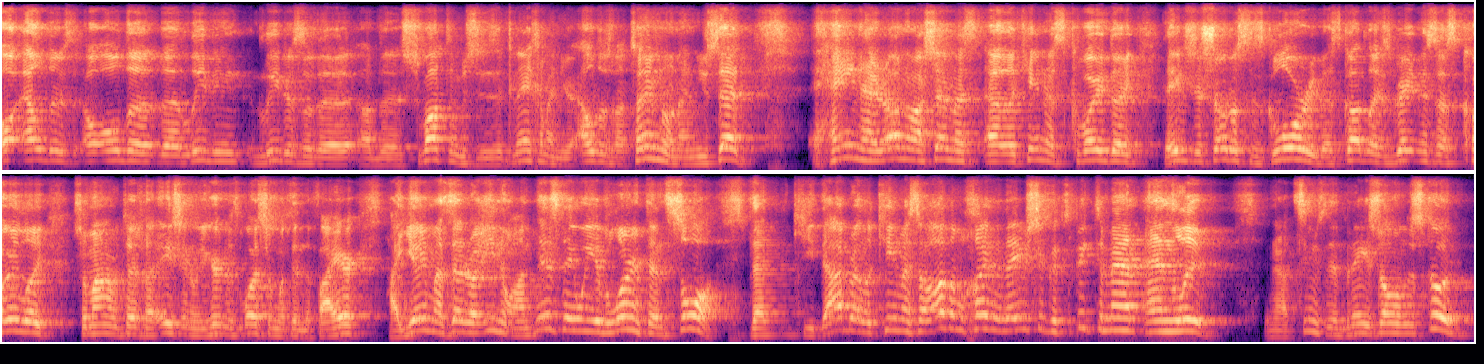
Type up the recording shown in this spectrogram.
all elders, all the, the leading leaders of the of the Shvatim, which is and your elders and you said, Hein Hairanu Hashem as Elikenas Kvoidoi. They just showed us His glory, His godly, His greatness as Koiloi Eish, and we heard His voice from within the fire. Hayom Azerainu. On this day we have learned and saw that Kidabra Elikim as Adam Chayda. They could speak to man and live. Now it seems that Bnei Yisrael understood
